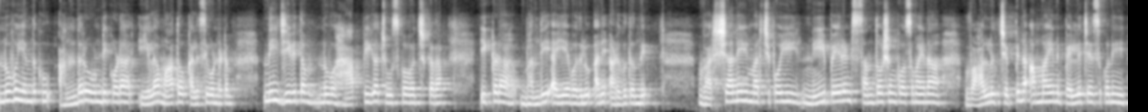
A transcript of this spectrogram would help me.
నువ్వు ఎందుకు? అందరూ ఉండి కూడా ఇలా మాతో కలిసి ఉండటం. నీ జీవితం నువ్వు హ్యాపీగా చూసుకోవచ్చు కదా. ఇక్కడ బందీ అయ్యే బదులు అని అడుగుతుంది. వర్షాన్ని మర్చిపోయి నీ పేరెంట్స్ సంతోషం కోసమైనా వాళ్ళు చెప్పిన అమ్మాయిని పెళ్ళి చేసుకొని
